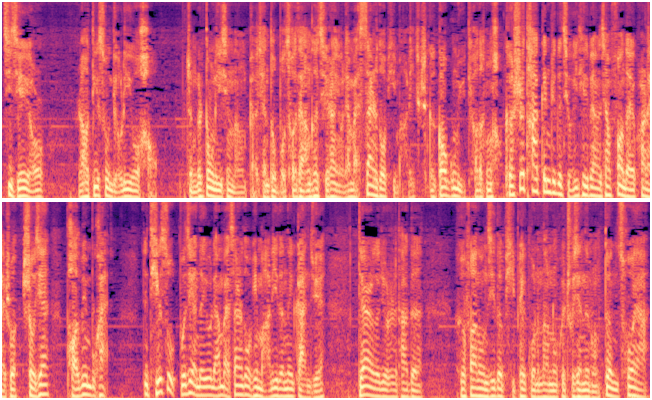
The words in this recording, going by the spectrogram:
既节油，然后低速扭力又好，整个动力性能表现都不错。在昂科旗上有两百三十多匹马力，这是个高功率，调得很好。可是它跟这个 9AT 的变速箱放在一块来说，首先跑得并不快。这提速不见得有两百三十多匹马力的那个感觉。第二个就是它的和发动机的匹配过程当中会出现那种顿挫呀、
